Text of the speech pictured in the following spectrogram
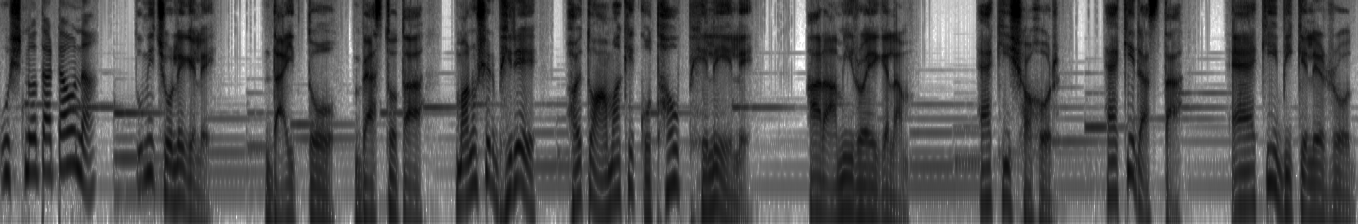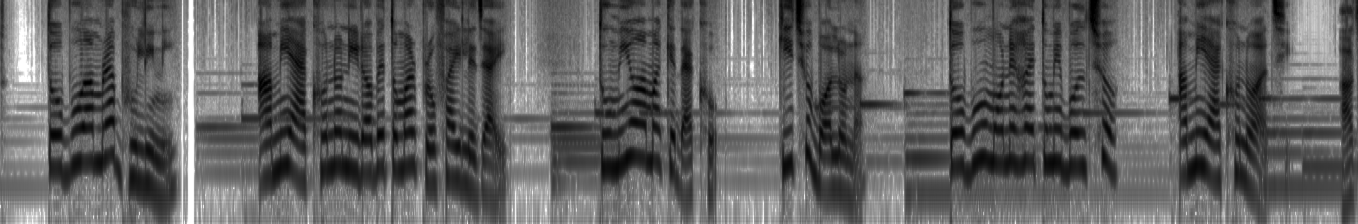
উষ্ণতাটাও না। তুমি চলে গেলে। দায়িত্ব ব্যস্ততা মানুষের ভিড়ে হয়তো আমাকে কোথাও ফেলে এলে। আর আমি রয়ে গেলাম। একই শহর। একই রাস্তা একই বিকেলের রোদ। তবু আমরা ভুলিনি। আমি এখনও নীরবে তোমার প্রোফাইলে যাই। তুমিও আমাকে দেখো কিছু বলো না। তবু মনে হয় তুমি বলছো আমি এখনও আছি। আজ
